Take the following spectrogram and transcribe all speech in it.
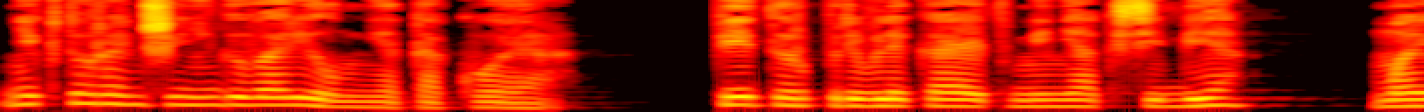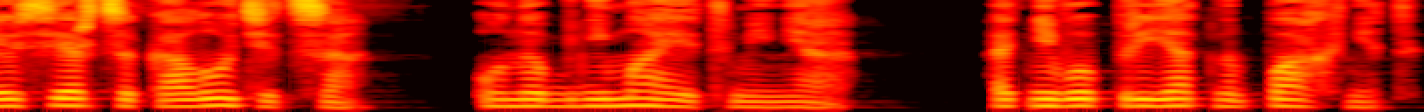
Никто раньше не говорил мне такое. Питер привлекает меня к себе, мое сердце колотится, он обнимает меня. От него приятно пахнет,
